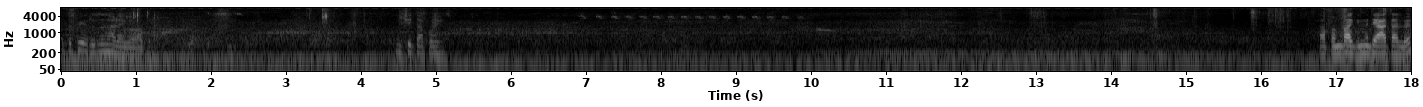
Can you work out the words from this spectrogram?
तिथं पेरूचं झाड आहे बाबा आपलं सीताफळ आपण बागेमध्ये आत आलोय.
